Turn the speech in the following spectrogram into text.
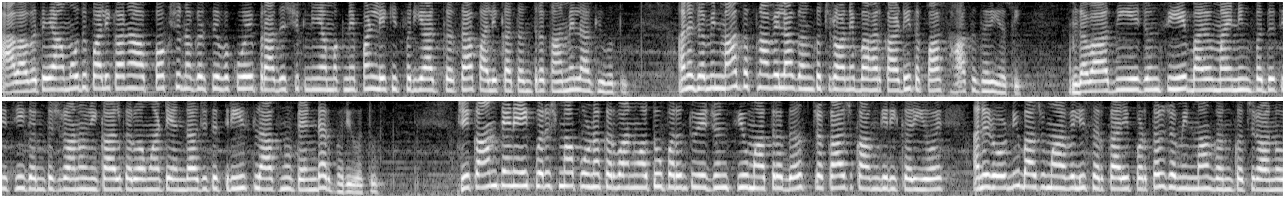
આ બાબતે આમોદ પાલિકાના અપક્ષ નગરસેવકોએ પ્રાદેશિક નિયામકને પણ લેખિત ફરિયાદ કરતા પાલિકા તંત્ર કામે લાગ્યું હતું. અને જમીનમાં દફનાવેલા ઘનકચરાને બહાર કાઢી તપાસ હાથ ધરી હતી. અમદાવાદની એજન્સીએ બાયોમાઇનિંગ પદ્ધતિથી ઘનકચરાનો નિકાલ કરવા માટે અંદાજિત ત્રીસ લાખનું ટેન્ડર ભર્યું હતું. જે કામ તેણે એક વર્ષમાં પૂર્ણ કરવાનું હતું, પરંતુ એજન્સીઓ માત્ર દસ ટકા જ કામગીરી કરી હોય અને રોડની બાજુમાં આવેલી સરકારી પડતર જમીનમાં ઘનકચરાનો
